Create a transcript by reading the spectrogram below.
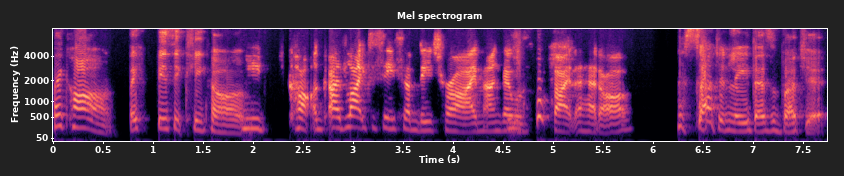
They can't. They physically can't. You can't. I'd like to see somebody try. Mango would bite the head off. Suddenly, there's a budget.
